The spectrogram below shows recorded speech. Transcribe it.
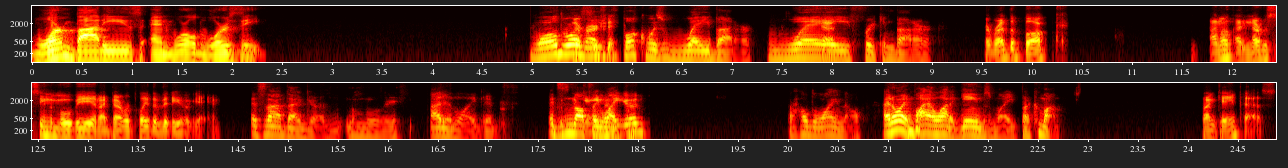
Warm Bodies, and World War Z. World War Never Z actually- book was way better, way freaking better. I read the book. I don't. I've never seen the movie, and I've never played the video game. It's not that good. The movie, I didn't like it. It's Is nothing like the- good. The hell do I know? I know I buy a lot of games, Mike, but come on. It's on Game Pass.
